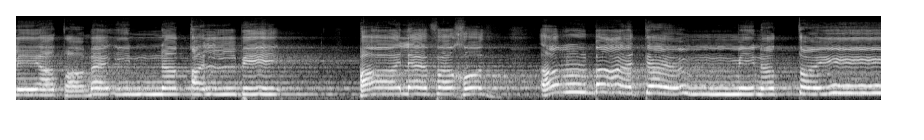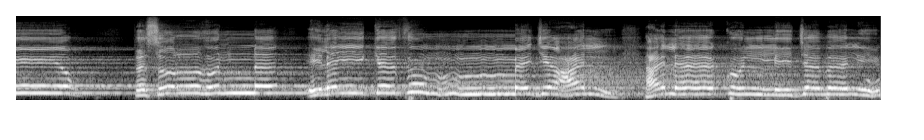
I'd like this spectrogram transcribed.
ليطمئن قلبي. قال فخذ أربعة من الطير فسرهن إليك ثم اجعل على كل جبل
